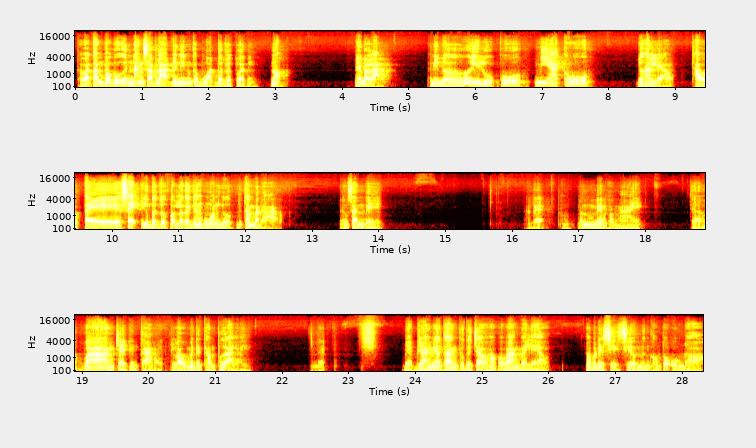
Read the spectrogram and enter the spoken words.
แต่ว่าทำเพื่อผู้อื่นนั่งสับลาบอยู่นี่มันก็บวชเบิดละตัวนี่เนาะแม่นบ่ล่ะอันนี้เฮ้ยลูกกูเมียกูอยู่หันแล้วเท่าแต่เสะอยู่บนตัวคนแล้วก็ยังห่วงอยู่นี่ธรรมดาบ่จังซั่นเด้นั่นแหละมันแม่นของง่ายจะว่างใจเป็นกลางเลยเราไม่ได้ทำเพื่ออะไรนั่นแหละแบบอย่างแนวทางพุทธเจ้าเฮาก็ว่างไปแล้ว เฮาบ่ได้เศษเสี้ยวหนึ่งของพระองค์ดอก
